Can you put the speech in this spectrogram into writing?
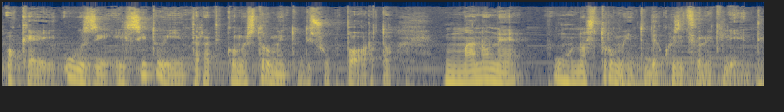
ok, usi il sito internet come strumento di supporto, ma non è uno strumento di acquisizione clienti.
